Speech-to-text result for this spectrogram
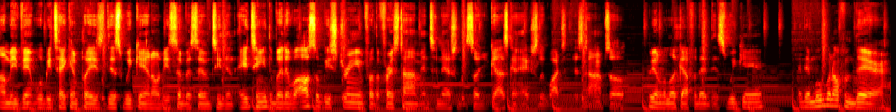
um event will be taking place this weekend on December 17th and 18th, but it will also be streamed for the first time internationally, so you guys can actually watch it this time. So be on the lookout for that this weekend. And then moving on from there,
